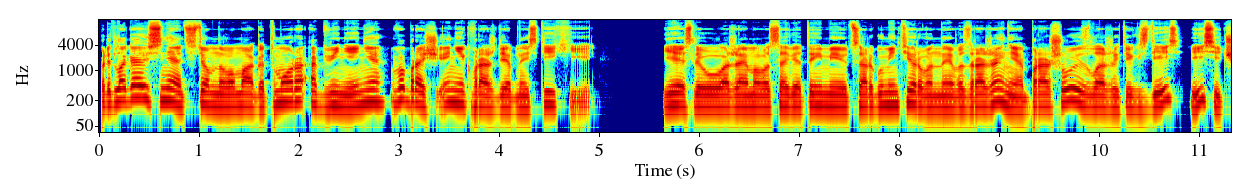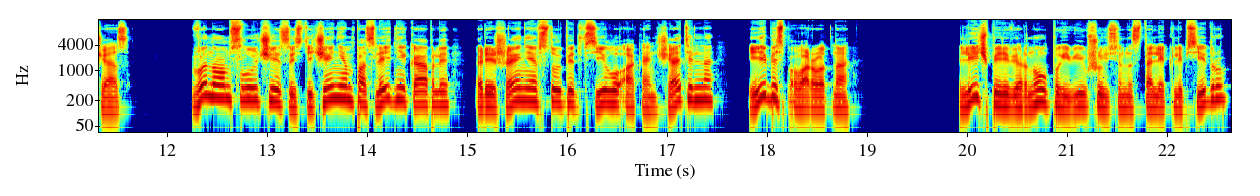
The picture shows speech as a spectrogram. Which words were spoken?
предлагаю снять с темного мага Тмора обвинение в обращении к враждебной стихии. Если у уважаемого Совета имеются аргументированные возражения, прошу изложить их здесь и сейчас. В ином случае, с истечением последней капли, решение вступит в силу окончательно и бесповоротно. Лич перевернул появившуюся на столе клипсидру,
